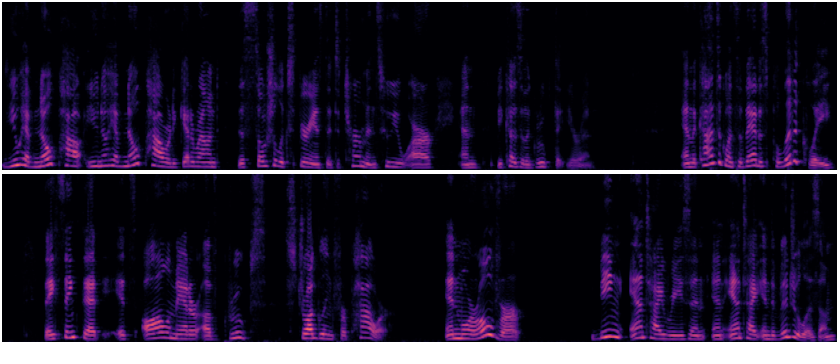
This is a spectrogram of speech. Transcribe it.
You have no power you know have no power to get around this social experience that determines who you are and because of the group that you're in. And the consequence of that is politically, they think that it's all a matter of groups struggling for power and moreover, being anti reason and anti individualism,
